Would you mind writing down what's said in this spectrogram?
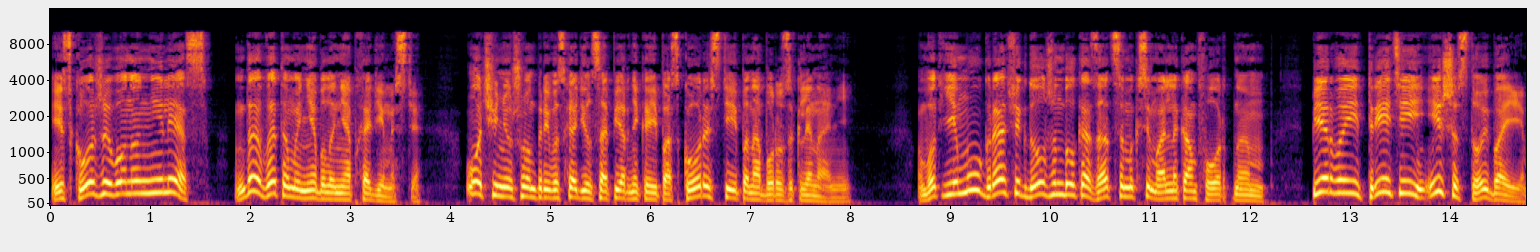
Из кожи вон он не лез, да в этом и не было необходимости. Очень уж он превосходил соперника и по скорости, и по набору заклинаний. Вот ему график должен был казаться максимально комфортным. Первый, третий и шестой бои.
